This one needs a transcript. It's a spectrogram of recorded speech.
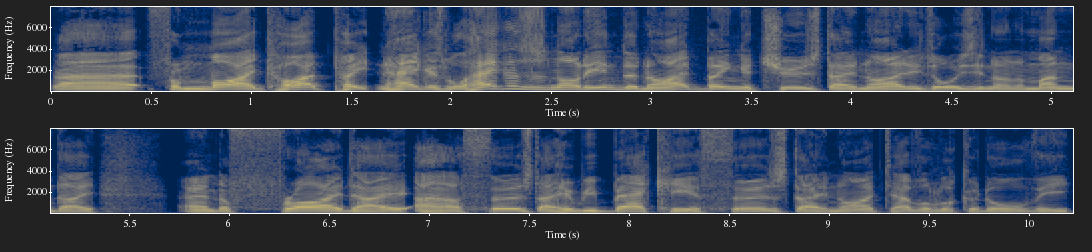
uh, from Mike, hi, Pete and Haggers. Well, Haggers is not in tonight, being a Tuesday night. He's always in on a Monday and a Friday, uh, Thursday. He'll be back here Thursday night to have a look at all the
